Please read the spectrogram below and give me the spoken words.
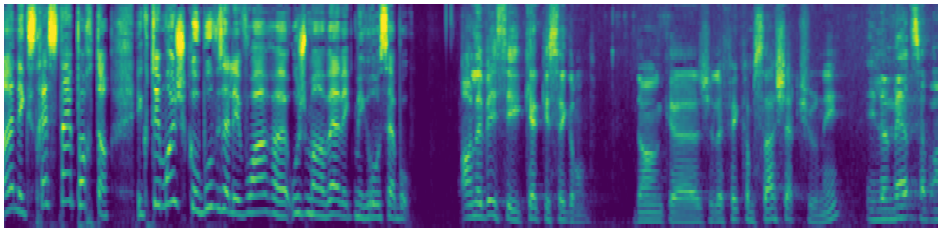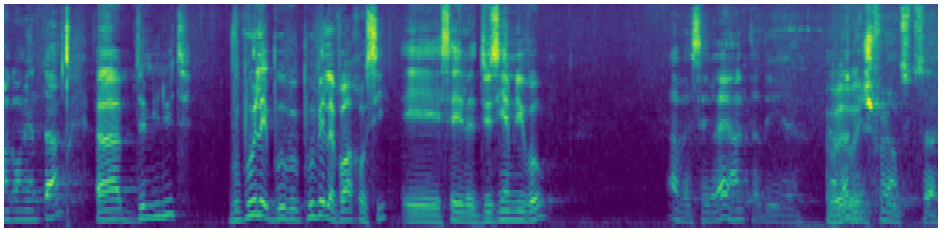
un extrait. C'est important. Écoutez-moi jusqu'au bout. Vous allez voir euh, où je m'en vais avec mes gros sabots. Enlever, c'est quelques secondes. Donc, euh, je le fais comme ça chaque journée. Et le mettre, ça prend combien de temps? deux minutes. Vous pouvez, vous, pouvez le voir aussi. Et c'est le deuxième niveau. Ah, ben c'est vrai, hein, que tu as des, des cheveux en dessous de ça.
